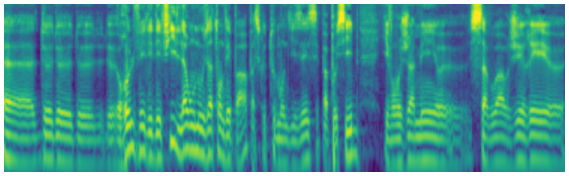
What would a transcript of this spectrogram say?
euh, de, relever des défis là où on nous attendait pas, parce que tout le monde disait c'est pas possible, ils vont jamais euh, savoir gérer euh,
